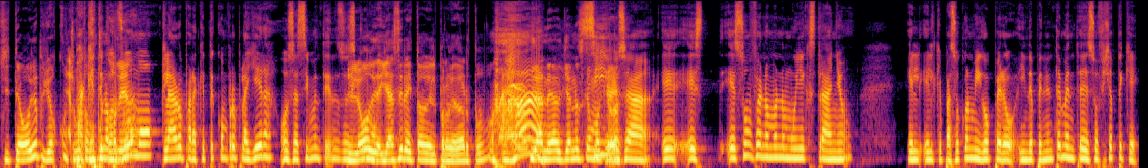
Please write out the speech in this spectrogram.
si te odio, pues yo consumo ¿Para qué te una consumo? playera. Claro, ¿para qué te compro playera? O sea, ¿sí me entiendes? O sea, Y luego como- ya es directo del proveedor tú. Ajá. ya, no- ya no es como sí, que... o sea, e- es, es un fenómeno muy extraño el, el que pasó conmigo, pero independientemente de eso, fíjate que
